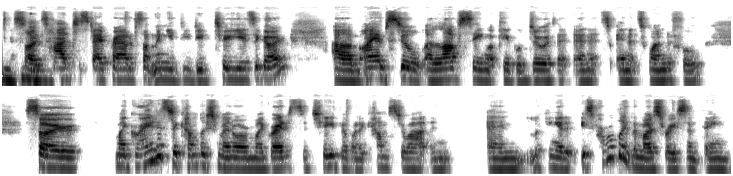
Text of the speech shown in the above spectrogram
Mm-hmm. So it's hard to stay proud of something you did two years ago. Um, I am still, I love seeing what people do with it, and it's and it's wonderful. So my greatest accomplishment or my greatest achievement when it comes to art and and looking at it is probably the most recent thing.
